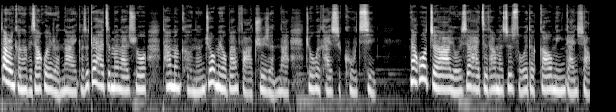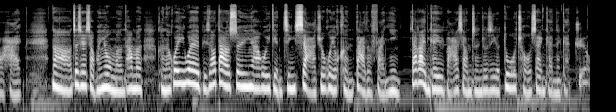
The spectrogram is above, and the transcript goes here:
大人可能比较会忍耐，可是对孩子们来说，他们可能就没有办法去忍耐，就会开始哭泣。那或者啊，有一些孩子他们是所谓的高敏感小孩，那这些小朋友们他们可能会因为比较大的声音啊，或一点惊吓，就会有很大的反应。大概你可以把它想成就是一个多愁善感的感觉哦。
